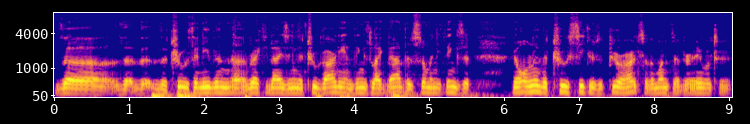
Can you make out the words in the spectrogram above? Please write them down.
the the, the, the truth and even uh, recognizing the true guardian things like that. There's so many things that you know only the true seekers of pure hearts are the ones that are able to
